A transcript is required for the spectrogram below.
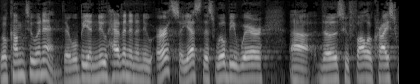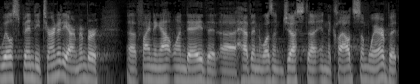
will come to an end. There will be a new heaven and a new earth. So, yes, this will be where uh, those who follow Christ will spend eternity. I remember uh, finding out one day that uh, heaven wasn't just uh, in the clouds somewhere, but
